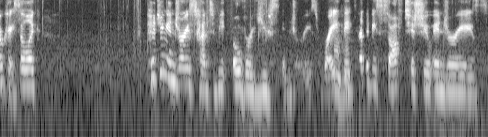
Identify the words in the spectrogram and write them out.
Okay, so like pitching injuries tend to be overuse injuries, right? Mhm. They tend to be soft tissue injuries.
